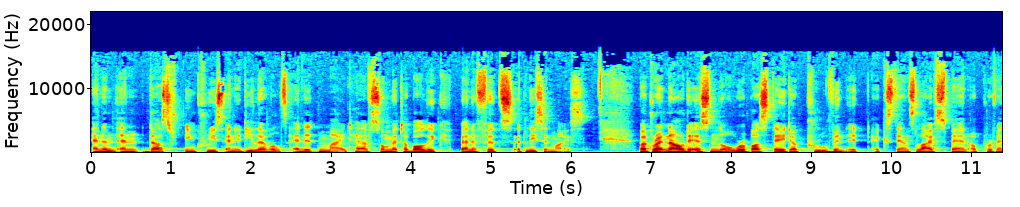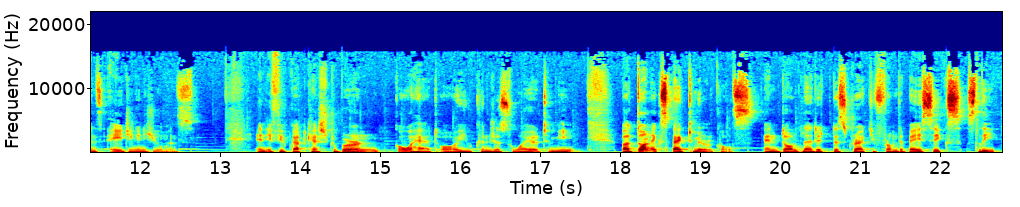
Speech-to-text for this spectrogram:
NMN does increase NAD levels and it might have some metabolic benefits, at least in mice. But right now there is no robust data proving it extends lifespan or prevents aging in humans. And if you've got cash to burn, go ahead, or you can just wire to me. But don't expect miracles and don't let it distract you from the basics, sleep,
